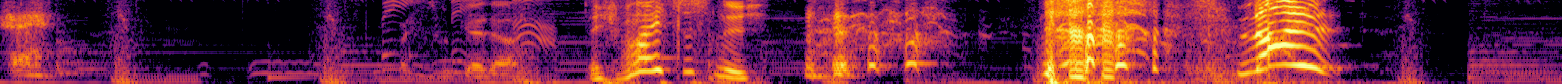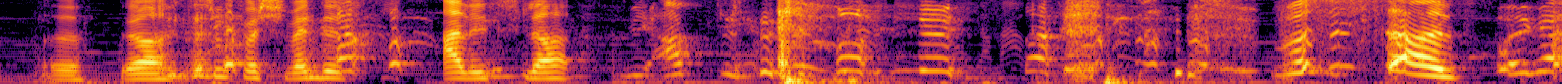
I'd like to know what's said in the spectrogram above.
Hä? Was tut der da? Ich weiß es nicht. LOL! Äh, ja, Zug verschwendet. Alles klar. Wie absolut. Was ist das? Voll geil.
